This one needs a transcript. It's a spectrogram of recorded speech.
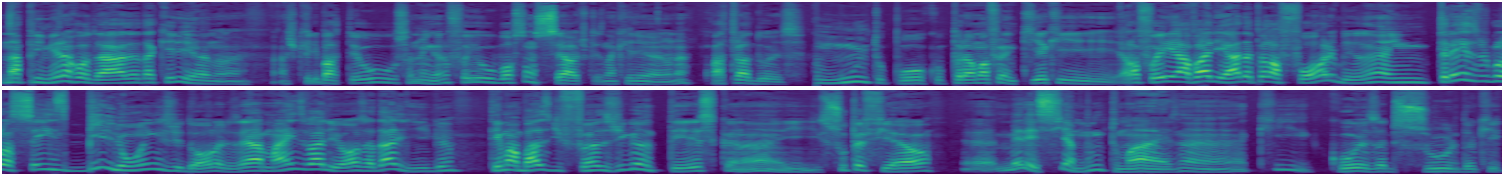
na primeira rodada daquele ano, né? Acho que ele bateu, se não me engano, foi o Boston Celtics naquele ano, né? 4 a 2 Muito pouco para uma franquia que ela foi avaliada pela Forbes né, em 3,6 bilhões de dólares, é a mais valiosa da liga. Tem uma base de fãs gigantesca né, e super fiel é, merecia muito mais, né? Que coisa absurda que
